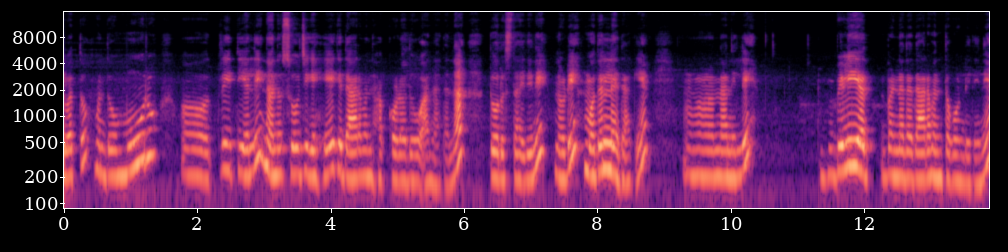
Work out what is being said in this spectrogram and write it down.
ಇವತ್ತು ಒಂದು ಮೂರು ರೀತಿಯಲ್ಲಿ ನಾನು ಸೂಜಿಗೆ ಹೇಗೆ ದಾರವನ್ನು ಹಾಕ್ಕೊಳ್ಳೋದು ಅನ್ನೋದನ್ನು ತೋರಿಸ್ತಾ ಇದ್ದೀನಿ. ನೋಡಿ, ಮೊದಲನೇದಾಗಿ ನಾನಿಲ್ಲಿ ಬಿಳಿಯ ಬಣ್ಣದ ದಾರವನ್ನು ತಗೊಂಡಿದ್ದೀನಿ.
